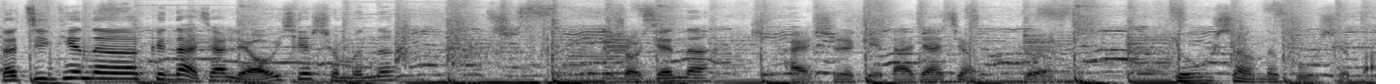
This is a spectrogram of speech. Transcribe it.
那今天呢，跟大家聊一些什么呢？首先呢，还是给大家讲一个忧伤的故事吧。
